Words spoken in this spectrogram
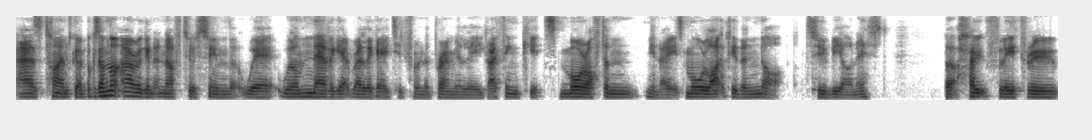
as time's going, because I'm not arrogant enough to assume that we're we'll never get relegated from the Premier League. I think it's more often, you know, it's more likely than not to be honest. But hopefully, through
